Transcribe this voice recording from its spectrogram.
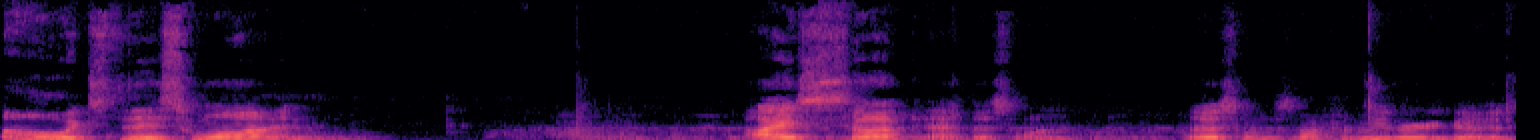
Oh, it's this one. I suck at this one. This one's not going to be very good.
